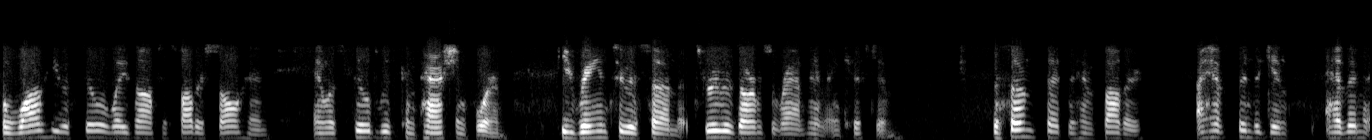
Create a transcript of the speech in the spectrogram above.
But while he was still a ways off, his father saw him and was filled with compassion for him. He ran to his son, threw his arms around him, and kissed him. The son said to him, Father, I have sinned against heaven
